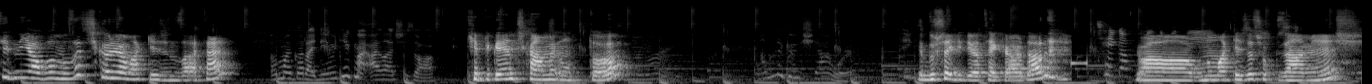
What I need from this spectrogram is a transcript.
Sydney ablamız da çıkarıyor makyajını zaten. Oh my god, I didn't even take my eyelashes off. Kirpiklerini çıkarmayı unuttu. Ve Duşa gidiyor tekrardan. Wow, bunun makyajı da çok güzelmiş.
